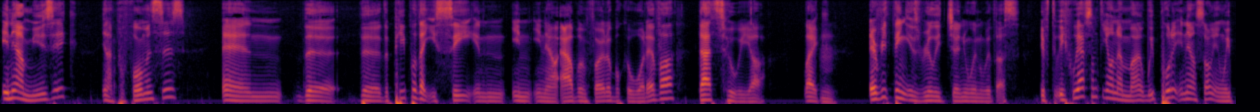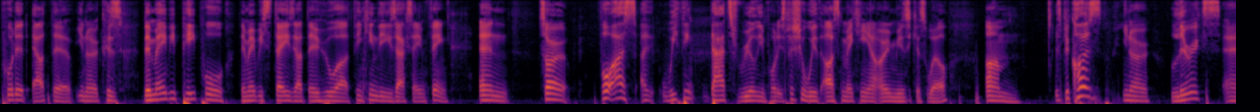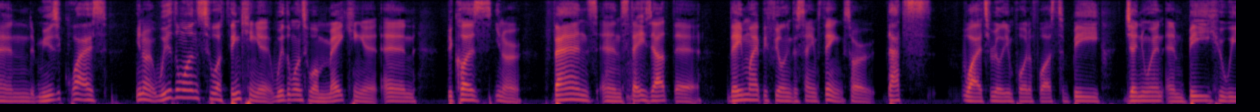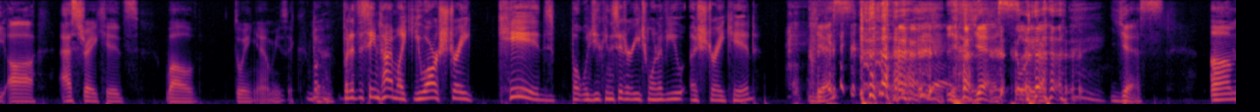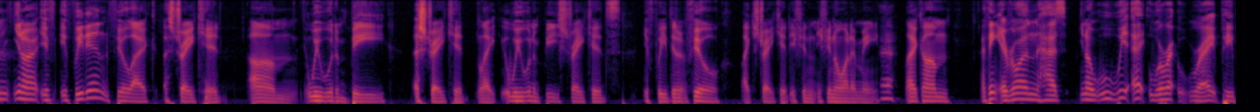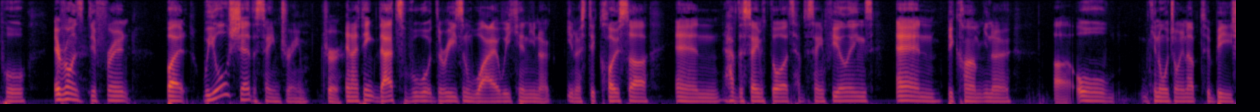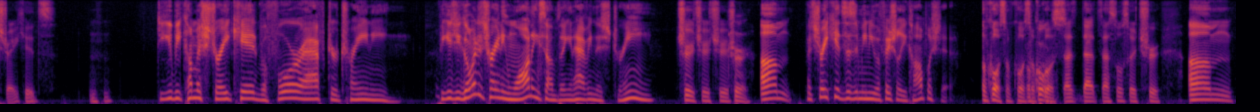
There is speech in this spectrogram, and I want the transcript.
in our music, in our performances, and the the the people that you see in in in our album photo book or whatever, that's who we are. Like everything is really genuine with us. If if we have something on our mind, we put it in our song and we put it out there. You know, because there may be people, there may be stays out there who are thinking the exact same thing, and so for us, I, we think that's really important, especially with us making our own music as well. Um, it's because you know lyrics and music wise, you know, we're the ones who are thinking it, we're the ones who are making it, and because you know fans and stays out there, they might be feeling the same thing. So that's why it's really important for us to be genuine and be who we are as Stray Kids while doing our music. But but at the same time, like you are stray kids, but would you consider each one of you a stray kid? Yes. yes. yes. Um, you know, if if we didn't feel like a stray kid, um, we wouldn't be a stray kid. Like we wouldn't be stray kids if we didn't feel like stray kid. If you if you know what I mean. Yeah. Like um, I think everyone has. You know, we eh, we're we're eight people. Everyone's different, but we all share the same dream. Sure. And I think that's w- the reason why we can, you know, you know, stick closer and have the same thoughts, have the same feelings, and become, you know, uh, all we can all join up to be stray kids. Do you become a stray kid before or after training? Because you go into training wanting something and having this dream, True, true, true. Sure. Um, but stray kids doesn't mean you officially accomplished it. Of course, of course, Of of, course. course. That's that's that's also true. Um,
